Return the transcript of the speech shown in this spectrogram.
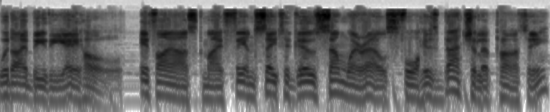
Would I be the a-hole if I ask my fiance to go somewhere else for his bachelor party?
